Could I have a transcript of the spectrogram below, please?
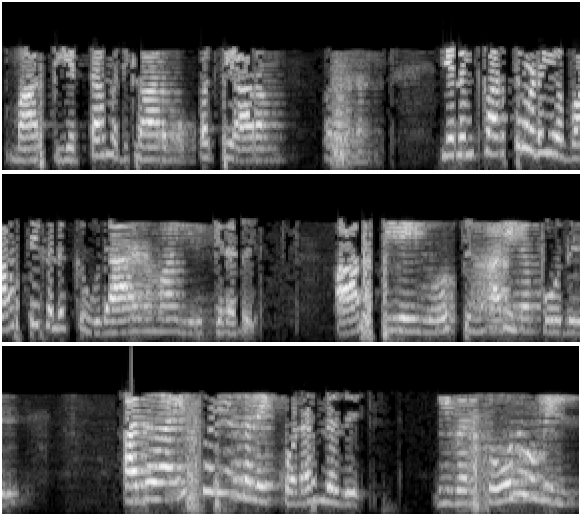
மார்க் எட்டாம் அதிகாரம் முப்பத்தி ஆறாம் வசனம். எனும் கர்த்தருடைய வார்த்தைகளுக்கு உதாரணமாய் இருக்கிறது. ஆஸ்தியை நோக்கி நாடின போது அது ஐஸ்வர்யங்களை கொணர்ந்தது. இவர் சோதோமில்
